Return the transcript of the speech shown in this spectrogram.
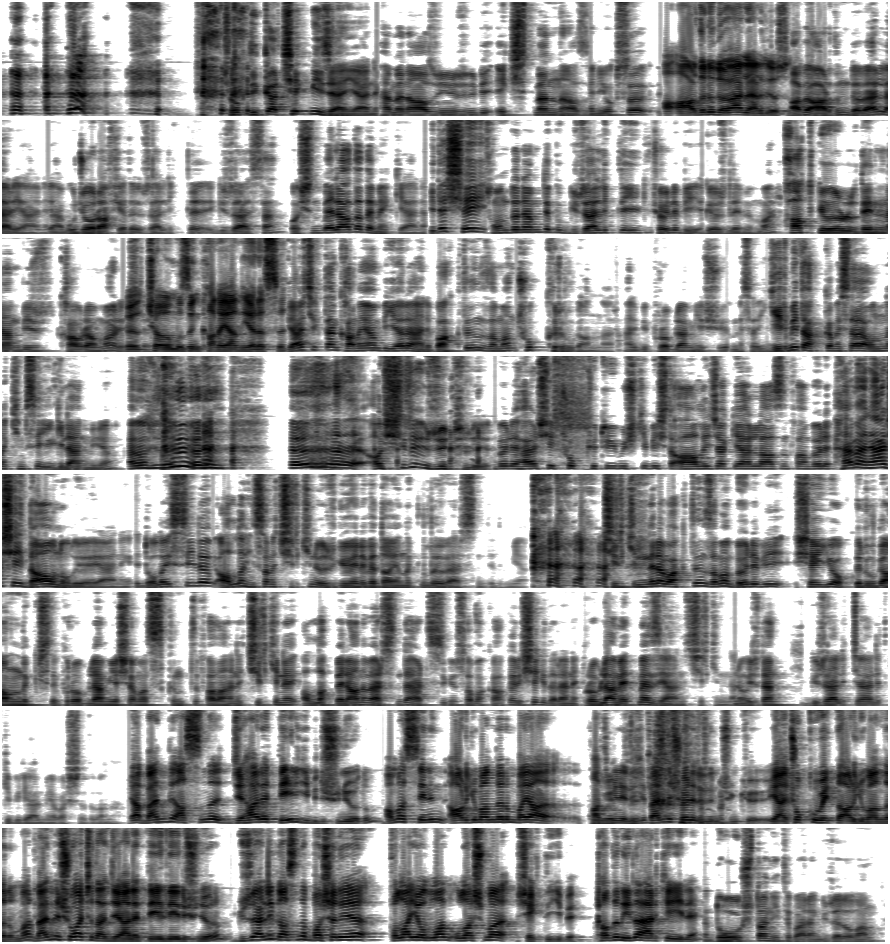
Çok dikkat çekmeyeceksin yani. Hemen ağzını yüzünü bir ekşitmen lazım. Yani yoksa A- ardını döverler diyorsun. Abi ardını döverler yani. Yani bu coğrafyada özellikle güzelsen başın belada demek yani. Bir de şey son dönemde bu güzellikle ilgili şöyle bir gözlemim var. Hot girl denilen bir kavram var ya işte. Çağımızın kanayan yarası. Gerçekten kanayan bir yara hani baktığın zaman çok kırılganlar. Hani bir problem yaşıyor. Mesela 20 dakika mesela onunla kimse ilgilenmiyor. Hemen aşırı üzüntülü. Böyle her şey çok kötüymüş gibi işte ağlayacak yer lazım falan böyle. Hemen her şey down oluyor yani. Dolayısıyla Allah insana çirkin özgüveni ve dayanıklılığı versin dedim ya. Çirkinlere baktığın zaman böyle bir şey yok. Kırılganlık işte problem yaşama sıkıntı falan hani çirkine Allah belanı versin de ertesi gün sabah kalkar işe gider. Hani problem etmez yani çirkinden. o yüzden güzellik cehalet gibi gelmeye başladı bana. Ya ben de aslında cehalet değil gibi düşünüyordum. Ama senin argümanların bayağı tatmin. Edici. Ben de şöyle dedim çünkü. Yani çok kuvvetli argümanlarım var. Ben de şu açıdan cehalet değil diye düşünüyorum. Güzellik aslında başarıya kolay yoldan ulaşma şekli gibi. Kadınıyla erkeğiyle. Doğuştan itibaren güzel olan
